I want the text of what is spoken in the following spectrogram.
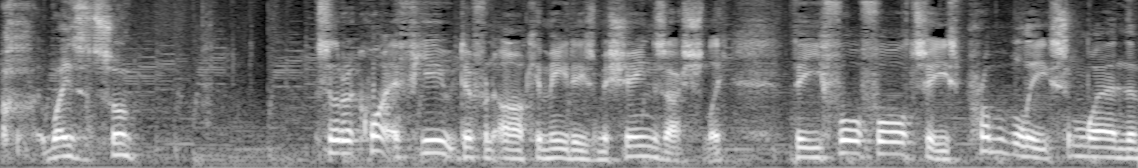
Oh, it weighs a ton. So there are quite a few different Archimedes machines actually. The 440 is probably somewhere in the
